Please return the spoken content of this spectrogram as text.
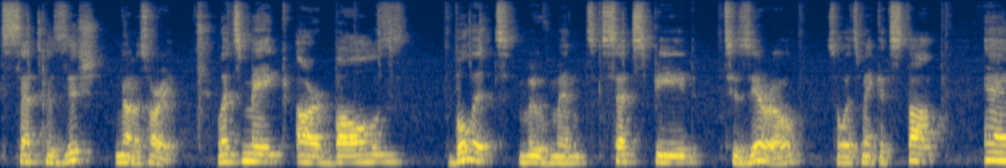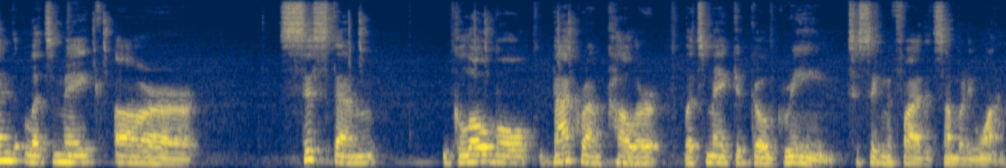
set position. No, no, sorry. Let's make our balls bullet movement set speed to zero. So let's make it stop. And let's make our system global background color, let's make it go green to signify that somebody won.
